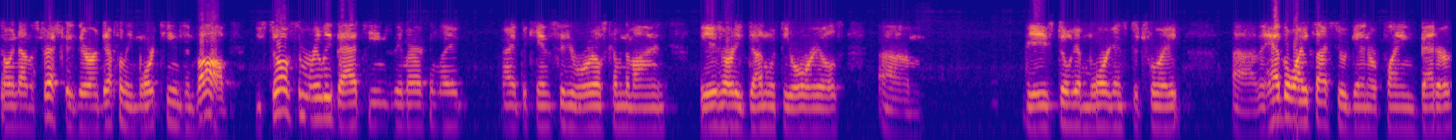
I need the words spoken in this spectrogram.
going down the stretch because there are definitely more teams involved. You still have some really bad teams in the American League. Right, the Kansas City Royals come to mind. The A's already done with the Orioles. Um, the A's still get more against Detroit. Uh, they had the White Sox, who again are playing better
